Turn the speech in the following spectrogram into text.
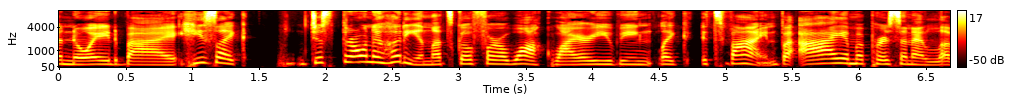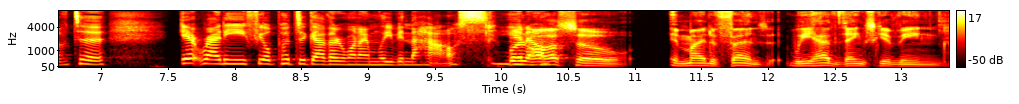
annoyed by, he's like, just throw in a hoodie and let's go for a walk. Why are you being like, it's fine. But I am a person, I love to get ready, feel put together when I'm leaving the house. You But know? also, in my defense, we had Thanksgiving dinner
